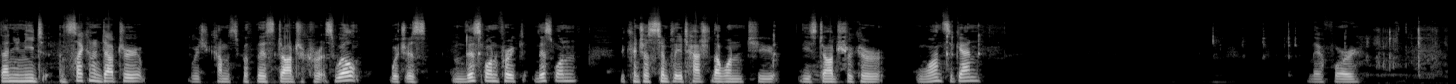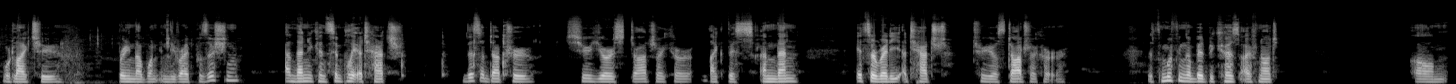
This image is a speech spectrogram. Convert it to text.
Then you need a second adapter, which comes with this star tracker as well, which is this one. For this one, you can just simply attach that one to the star tracker once again. Therefore, would like to bring that one in the right position. And then you can simply attach this adapter to your star tracker like this. And then it's already attached to your star tracker. It's moving a bit because I've not um,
